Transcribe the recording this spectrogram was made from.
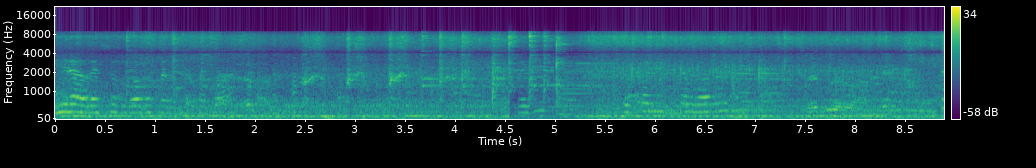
Mira, de esos huevos te gustan más. ¿Te gusta? ¿Tú comiste huevos? Es verdad.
